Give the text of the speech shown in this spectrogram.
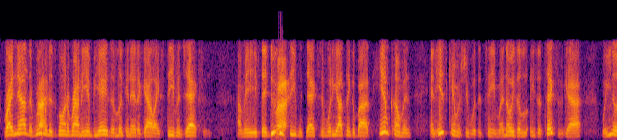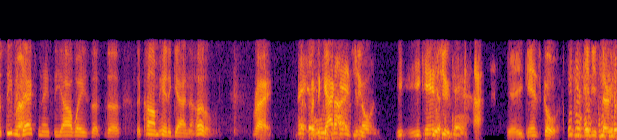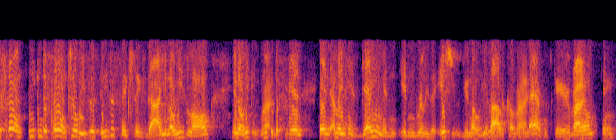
Right now, the rumor Right. that's going around the NBA is they're looking at a guy like Stephen Jackson. I mean, if they do Right. get Stephen Jackson, what do y'all think about him coming and his chemistry with the team? I know he's a he's a Texas guy, but you know Stephen Right. Jackson ain't the always the the the calm-headed guy in the huddle. Right. And- But the guy not, can't you shoot. know, He he can't Yes, he shoot. can. yeah, he can't score. He can, he, you he can defend. He can defend too. He's a he's a six six guy. You know, he's long. You know, he can Right. he can defend. And I mean, his game isn't isn't really the issue. You know, he allowed to come Right. to the Mavs and scare everybody Right. on the team.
